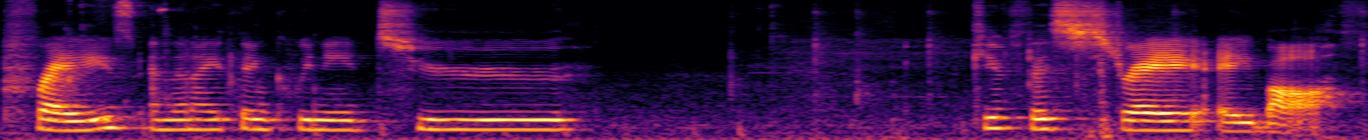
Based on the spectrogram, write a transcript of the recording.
praise. And then I think we need to give this stray a bath.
